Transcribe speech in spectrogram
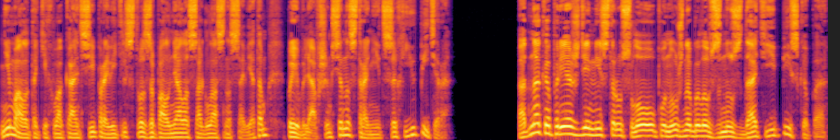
немало таких вакансий правительство заполняло согласно советам, появлявшимся на страницах Юпитера. Однако прежде мистеру Слоупу нужно было взнуздать епископа.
